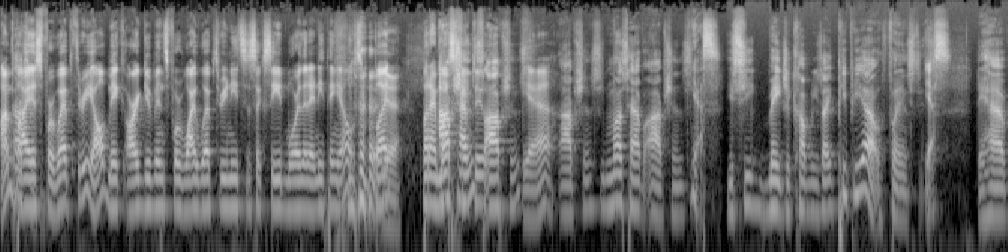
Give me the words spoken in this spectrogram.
I'm biased for Web three. I'll make arguments for why Web three needs to succeed more than anything else. But Yeah. but I must options, have to. options. Yeah. options. You must have options. Yes. You see major companies like PPL, for instance. Yes. They have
